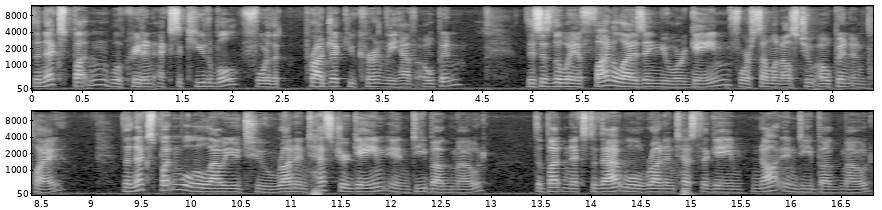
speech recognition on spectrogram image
The next button will create an executable for the project you currently have open. This is the way of finalizing your game for someone else to open and play. The next button will allow you to run and test your game in debug mode. The button next to that will run and test the game not in debug mode.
